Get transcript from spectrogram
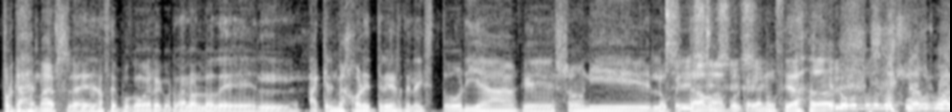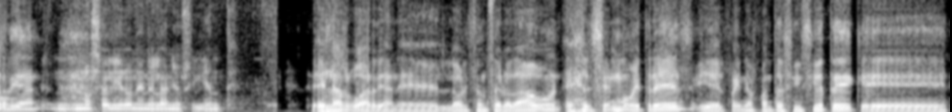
Porque además, eh, hace poco me recordaron lo del aquel mejor E3 de la historia, que Sony lo petaba porque había anunciado. Y luego todos los juegos. No, salieron en el año siguiente. El Last Guardian, el Horizon Zero Dawn, el Shenmue 3 y el Final Fantasy VII que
